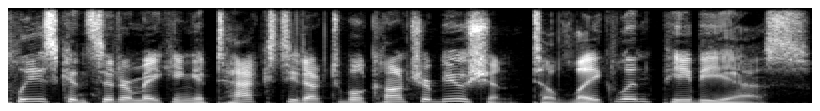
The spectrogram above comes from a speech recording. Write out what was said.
please consider making a tax-deductible contribution to Lakeland PBS.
